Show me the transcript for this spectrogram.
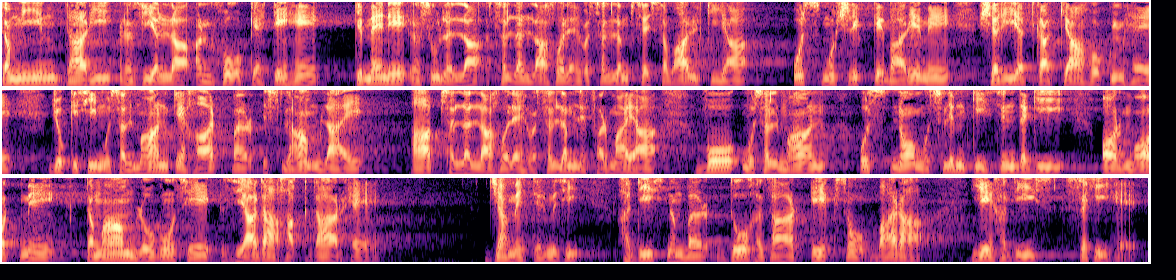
تمیم داری رضی اللہ عنہ کہتے ہیں کہ میں نے رسول اللہ صلی اللہ علیہ وسلم سے سوال کیا، اس مشرق کے بارے میں شریعت کا کیا حکم ہے جو کسی مسلمان کے ہاتھ پر اسلام لائے؟ آپ صلی اللہ علیہ وسلم نے فرمایا، وہ مسلمان اس نو مسلم کی زندگی اور موت میں تمام لوگوں سے زیادہ حقدار ہے۔ جامع ترمزی حدیث نمبر دو ہزار ایک سو بارہ یہ حدیث صحیح ہے۔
